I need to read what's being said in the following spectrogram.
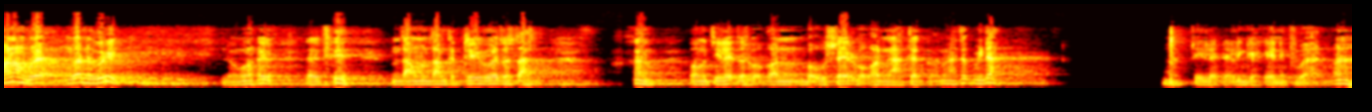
Ana golek enggak ngguri lho dadi mentang-mentang gede kowe terus tas wong cilik terus kok kon mbok usir mbok kon ngadeg. Ngadeg pindah? Cilik nek linggih kene buar hmm.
